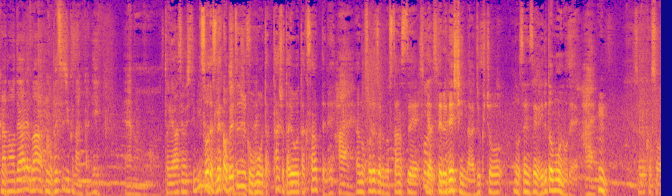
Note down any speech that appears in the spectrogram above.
可能であればうん。個別塾なんかに、あの問い合わせをしてみるそうですね。個別塾ももう多多種多様たくさんあってね、はい。あのそれぞれのスタンスでやってる熱心な塾長の先生がいると思うので、はい、うん、それこそ、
